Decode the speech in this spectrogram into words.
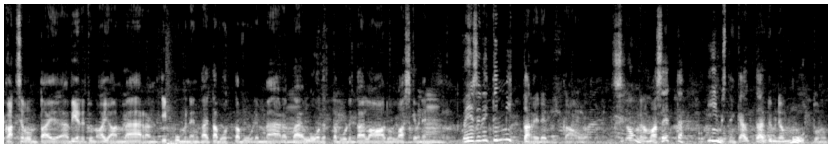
katselun tai vietetyn ajan määrän tippuminen tai tavoittavuuden määrä mm. tai luotettavuuden tai laadun laskeminen. Mm. Eihän se niiden mittareiden vika ole. Se ongelma on se, että ihmisten käyttäytyminen on muuttunut.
